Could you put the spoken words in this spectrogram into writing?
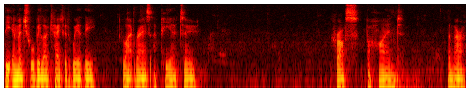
the image will be located where the light rays appear to cross behind the mirror.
